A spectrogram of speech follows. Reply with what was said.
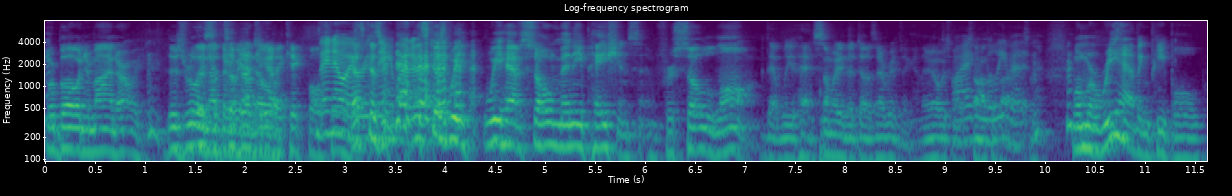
We're blowing your mind, aren't we? There's really Listen, nothing we don't know. you got to kickball. They know. That's because everything about that's because we we have so many patients and for so long that we've had somebody that does everything, and they always want I to can talk believe about it. it. So when we're rehabbing people,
